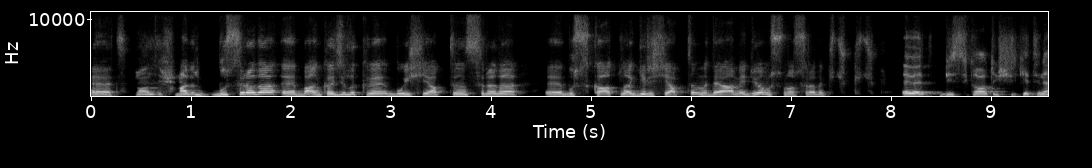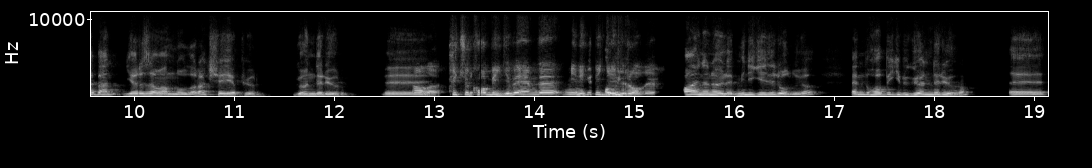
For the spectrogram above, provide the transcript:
Evet. şu an düşünüyorum. Abi bu sırada e, bankacılık ve bu işi yaptığın sırada e, bu scout'la giriş yaptın mı? Devam ediyor musun o sırada küçük küçük? Evet, bir scouting şirketine ben yarı zamanlı olarak şey yapıyorum. Gönderiyorum. Ee, küçük hobi gibi hem de minik bir gelir oluyor. Aynen öyle. Mini gelir oluyor. Hem de hobi gibi gönderiyorum. Ee,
